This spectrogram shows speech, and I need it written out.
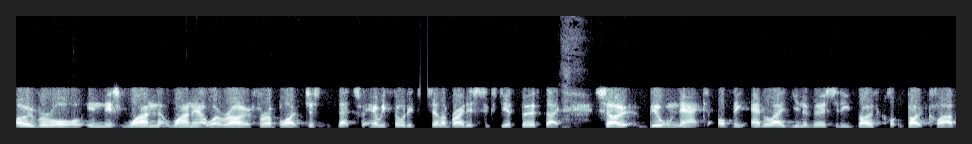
overall in this one one hour row for a bloke. Just that's how he thought he'd celebrate his 60th birthday. So Bill Nat of the Adelaide University Boat Boat Club,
